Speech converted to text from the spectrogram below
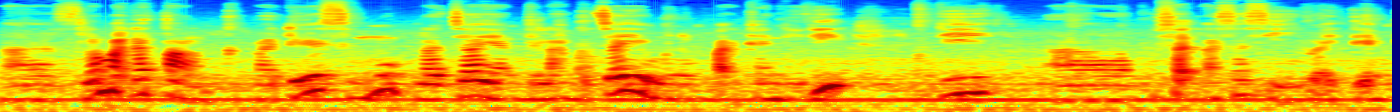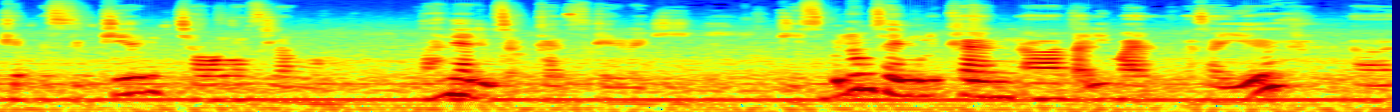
uh, selamat datang kepada semua pelajar yang telah berjaya menempatkan diri di uh, Pusat Asasi UiTM Kampus Tengkil, Cawangan Selangor. Tahniah diucapkan sekali lagi. Okay, sebelum saya mulakan uh, taklimat saya, uh,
